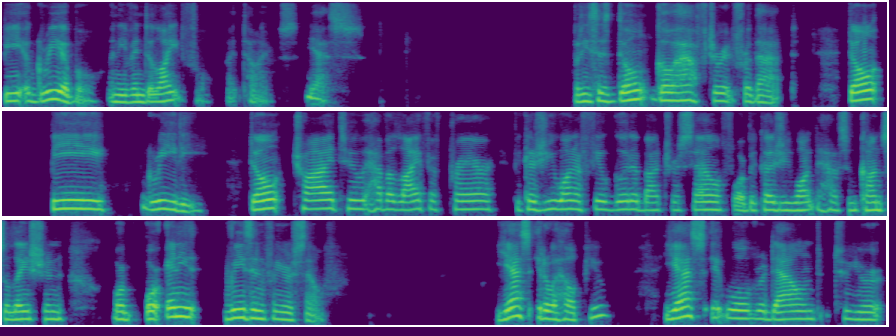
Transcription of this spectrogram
be agreeable and even delightful at times? Yes. But he says, don't go after it for that. Don't be greedy. Don't try to have a life of prayer because you want to feel good about yourself or because you want to have some consolation or, or any reason for yourself. Yes, it'll help you. Yes, it will redound to your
